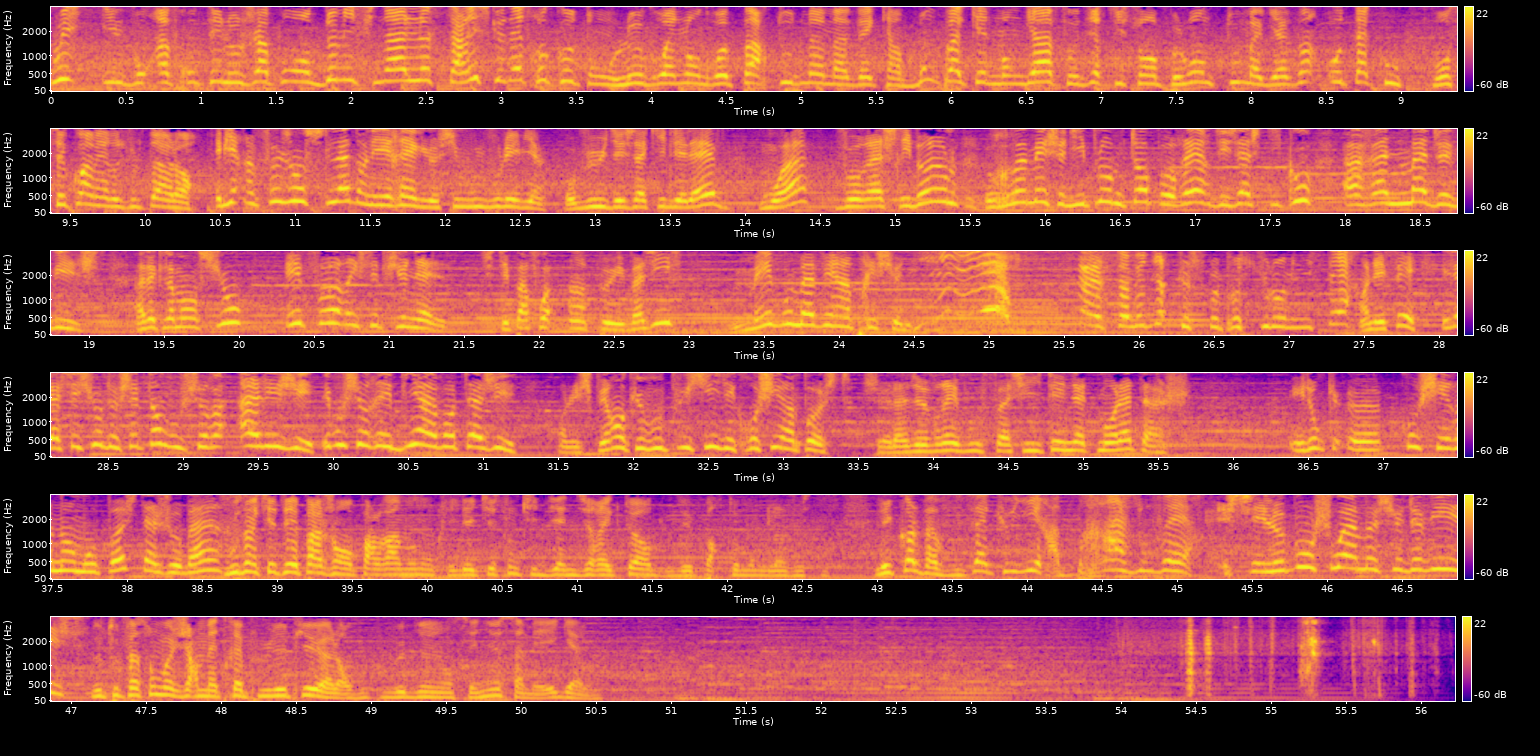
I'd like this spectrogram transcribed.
Oui, ils vont affronter le Japon en demi-finale, ça risque d'être coton. Le Groenland repart tout de même avec un bon paquet de mangas, faut dire qu'ils sont un peu loin de tout magasin otaku. Bon, c'est quoi mes résultats alors? Eh bien, faisons cela dans les règles, si vous le voulez bien. Au vu des acquis de l'élève, moi, Vorace Reborn, remets ce diplôme temporaire des asticots à Ranma de Vils, avec la mention « effort exceptionnel ». C'était parfois un peu évasif, mais vous m'avez impressionné. Yes Ça veut dire que je peux postuler au ministère? En effet, et la session de septembre vous sera allégée, et vous serez bien avantagé, en espérant que vous puissiez décrocher un poste. Cela devrait vous faciliter nettement la tâche. Et donc, euh, concernant mon poste à Jobard... Vous inquiétez pas, j'en parlerai à mon oncle. Il est question qu'il devienne directeur du département de l'injustice. L'école va vous accueillir à bras ouverts. C'est le bon choix, monsieur De Vils De toute façon, moi j'y remettrai plus les pieds, alors vous pouvez bien y enseigner, ça m'est égal.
